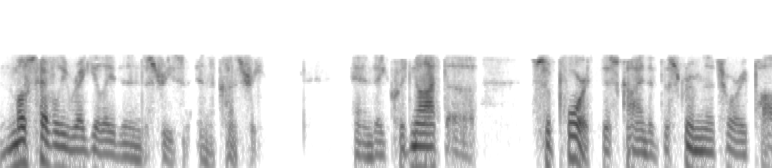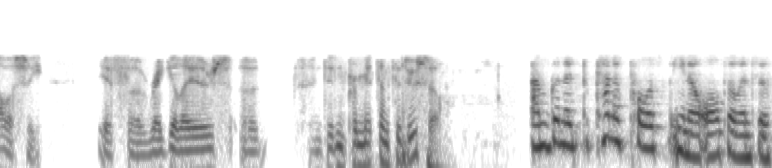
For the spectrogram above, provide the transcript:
most heavily regulated industries in the country. And they could not uh, support this kind of discriminatory policy if uh, regulators uh, didn't permit them to do so. I'm going to kind of pull us, you know, also into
